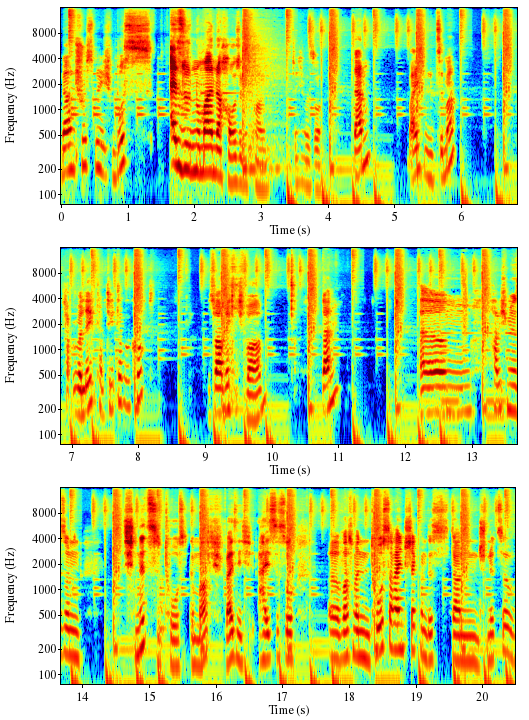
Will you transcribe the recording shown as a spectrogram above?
nach dem Schluss bin ich Bus. Also normal nach Hause gefahren. Ich war so. Dann war ich im Zimmer. Hab überlegt, hab TikTok geguckt. Es war richtig warm. Dann ähm, habe ich mir so einen Schnitzeltoast gemacht. Ich weiß nicht, heißt es so, äh, was man in den Toaster reinsteckt und das ist dann Schnitzel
